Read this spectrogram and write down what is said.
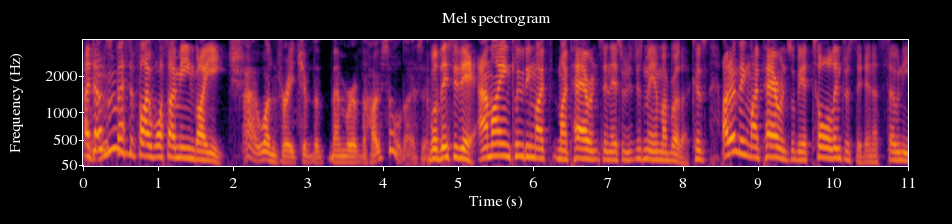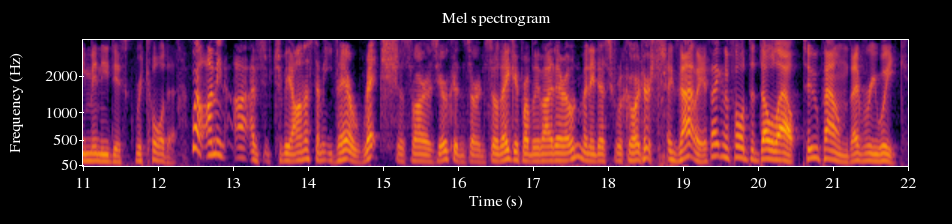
I don't specify what I mean by each. Ah, one for each of the member of the household, I assume. Well, this is it. Am I including my my parents in this, or is it just me and my brother? Because I don't think my parents would be at all interested in a Sony mini disc recorder. Well, I mean, uh, to be honest, I mean they're rich as far as you're concerned, so they could probably buy their own mini disc recorders. Exactly. If they can afford to dole out two pounds every week.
